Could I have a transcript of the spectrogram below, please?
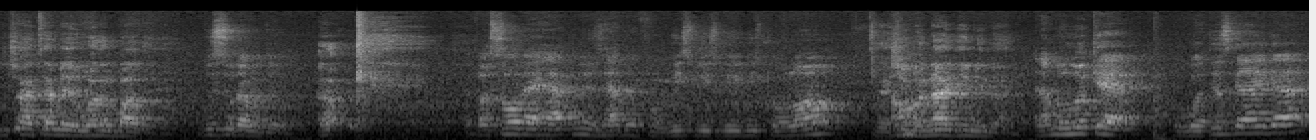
you try to tell me it wasn't bothering you. This is what I would do. Uh, If I saw that happening, it's happening for weeks, weeks, weeks, weeks, go long. and she would not give me nothing. And I'm gonna look at what this guy got,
